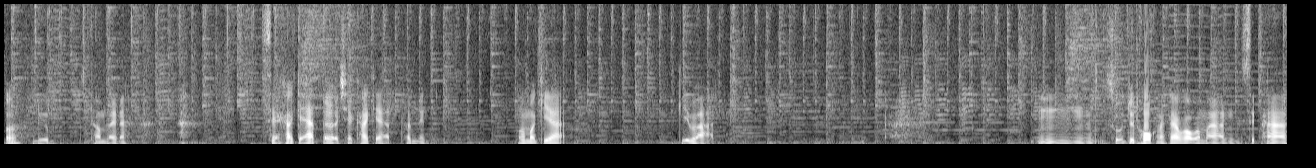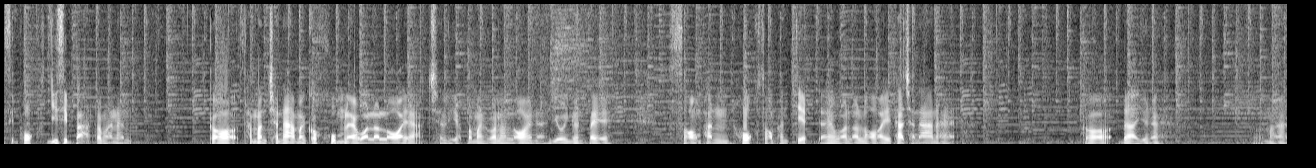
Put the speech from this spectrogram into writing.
เออลืมจะทำอะไรนะ เสียค่าแก๊ส เออ เช็คค่าแก๊สแป๊บหนึ่งว่าเมื่อกี้กี่บาท อืม0.6 นะครับ ก็ประมาณ 15 16 20 บาทประมาณนั้น ก็ถ้ามันชนะมันก็คุ้มแหละวันละร้อยอะ เฉลี่ยประมาณวันละร้อยนะ โยนเงินไป 2,006 2,007 ได้วันละร้อยถ้าชนะนะฮะ ก็ได้อยู่นะ ประมาณ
